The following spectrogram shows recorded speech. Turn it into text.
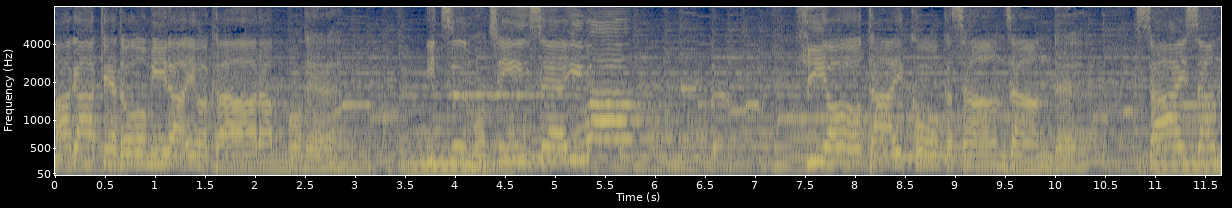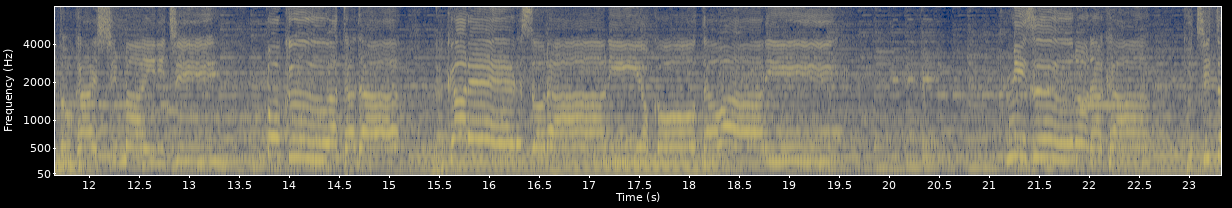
あがけど未来は空っぽでいつも人生は費用対効果散々で採算度外視毎日僕はただ流れる空に横たわり。水の中口と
